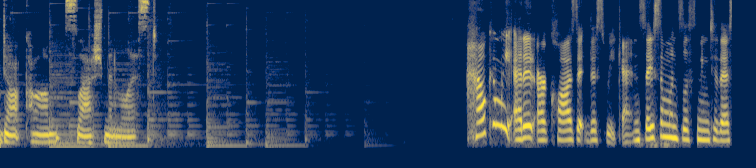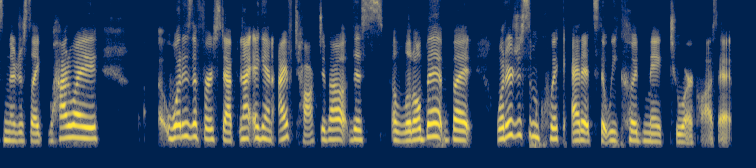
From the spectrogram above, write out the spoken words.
dot com slash minimalist. How can we edit our closet this weekend? Say someone's listening to this and they're just like, how do I what is the first step? And I, again, I've talked about this a little bit, but what are just some quick edits that we could make to our closet?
